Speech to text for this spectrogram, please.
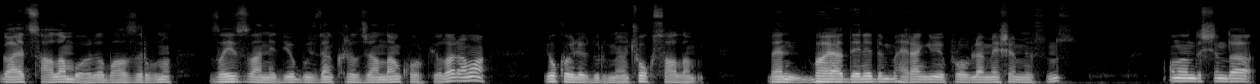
gayet sağlam bu arada. Bazıları bunu zayıf zannediyor. Bu yüzden kırılacağından korkuyorlar ama yok öyle bir durum yani. Çok sağlam. Ben bayağı denedim. Herhangi bir problem yaşamıyorsunuz. Onun dışında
